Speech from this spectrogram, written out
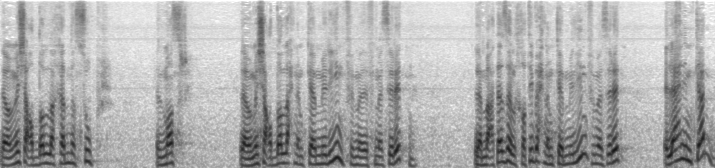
لما مشي عبد الله خدنا السوبر المصري. لما مشي عبد الله إحنا مكملين في مسيرتنا. لما اعتزل الخطيب إحنا مكملين في مسيرتنا. الأهلي مكمل.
